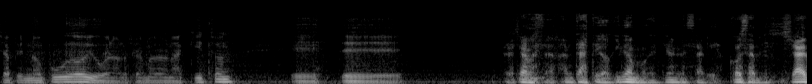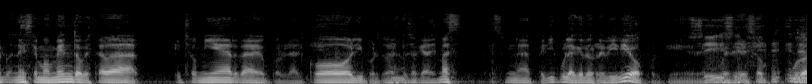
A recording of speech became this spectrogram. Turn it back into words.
Chaplin no pudo y bueno, lo llamaron a Keaton. Este, Pero está fantástico Keaton porque tiene esa cosa, ya en ese momento que estaba hecho mierda por el alcohol y por todas las cosas que además es una película que lo revivió porque Sí, después sí. de eso pudo realidad-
